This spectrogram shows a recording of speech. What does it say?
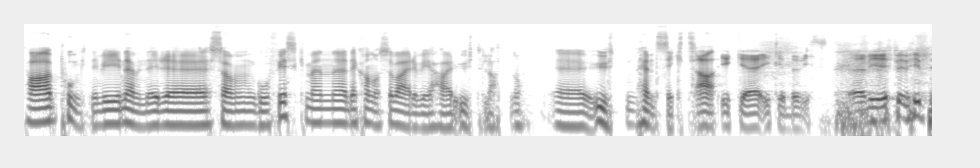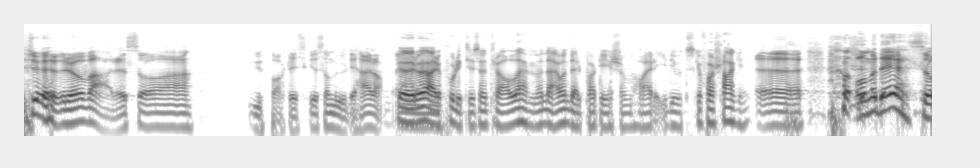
ta punktene vi nevner eh, som god fisk, men eh, det kan også være vi har utelatt noe. Eh, uten hensikt. ja, ikke, ikke bevisst. Uh, vi, vi prøver å være så upartiske som mulig her, da. Prøver å Eh, være politisk nøytrale, men det er jo en del partier som har idiotiske forslag. Uh, og med det så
